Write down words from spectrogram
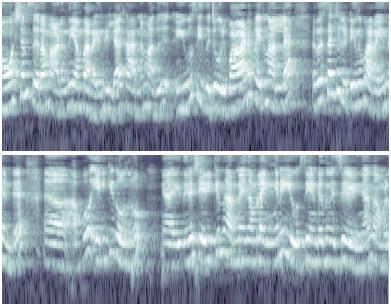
മോശം സിറം ആണെന്ന് ഞാൻ പറയുന്നില്ല. കാരണം അത് യൂസ് ചെയ്തിട്ട് ഒരുപാട് പേര് നല്ല റിസൾട്ട് കിട്ടിയെന്ന് പറയുന്നുണ്ട്. അപ്പോൾ എനിക്ക് തോന്നുന്നു ഇതിന് ശരിക്കും പറഞ്ഞു കഴിഞ്ഞാൽ നമ്മൾ എങ്ങനെ യൂസ് ചെയ്യേണ്ടതെന്ന് വെച്ച് കഴിഞ്ഞാൽ നമ്മൾ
